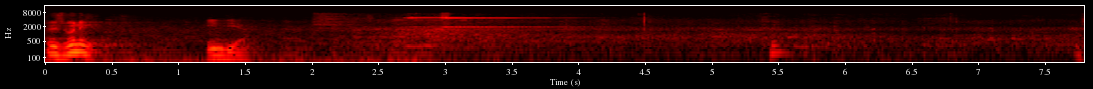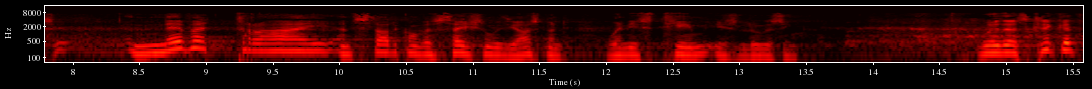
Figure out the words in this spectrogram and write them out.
Who's winning? India. Never try and start a conversation with your husband when his team is losing. Whether it's cricket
